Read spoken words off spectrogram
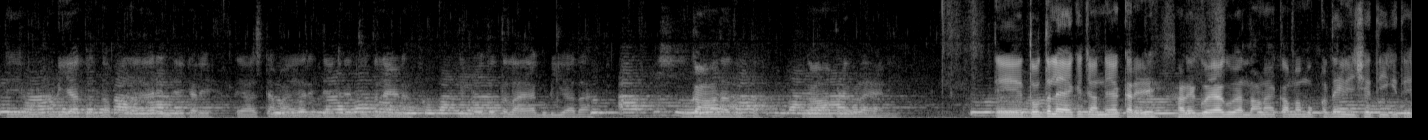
ਤੇ ਹੁਣ ਗੁੜੀਆ ਦੁੱਧ ਆਪਾਂ ਲਾਇਆ ਰਿੰਦੇ ਘਰੇ ਤੇ ਇਸ ਟਾਈਮ ਆਇਆ ਰਿੰਦੇ ਘਰੇ ਦੁੱਧ ਲੈਣ। ਕਿਲੋ ਦੁੱਧ ਲਾਇਆ ਗੁੜੀਆ ਦਾ। ਗਾਂ ਦਾ ਦੁੱਧ। ਗਾਂ ਆਪਣੇ ਕੋਲ ਹੈ ਨਹੀਂ। ਤੇ ਦੁੱਧ ਲੈ ਕੇ ਜਾਂਦੇ ਆ ਘਰੇ। ਹਲੇ ਗੋਇਆ ਗੋਇਆ ਲਾਣਾ ਕੰਮ, ਮੁੱਕਦਾ ਹੀ ਨਹੀਂ ਛੇਤੀ ਕਿਤੇ।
